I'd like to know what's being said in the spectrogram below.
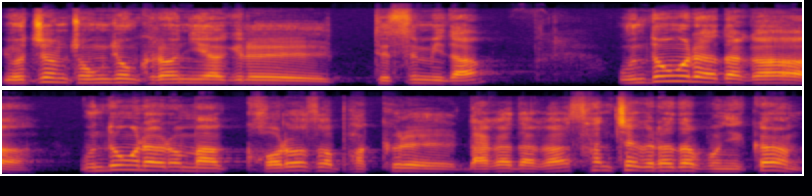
요즘 종종 그런 이야기를 듣습니다. 운동을 하다가 운동을 하러 막 걸어서 밖을 나가다가 산책을 하다 보니까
